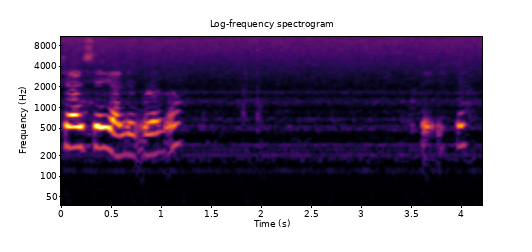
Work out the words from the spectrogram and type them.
Chelsea'ye gelecek birazdan. Teklifi.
